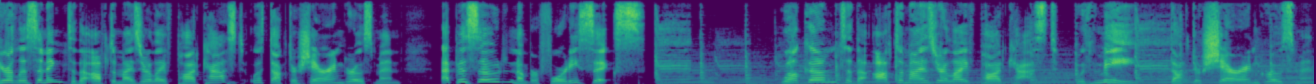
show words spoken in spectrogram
You're listening to the Optimize Your Life podcast with Dr. Sharon Grossman, episode number 46. Welcome to the Optimize Your Life podcast with me, Dr. Sharon Grossman.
